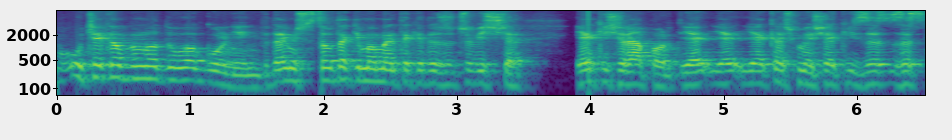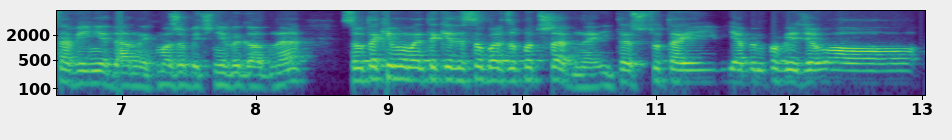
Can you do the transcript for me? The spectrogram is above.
uciekałbym od uogólnień. Wydaje mi się, że są takie momenty, kiedy rzeczywiście jakiś raport, jakaś myśl, jakieś zestawienie danych może być niewygodne. Są takie momenty, kiedy są bardzo potrzebne i też tutaj ja bym powiedział o,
